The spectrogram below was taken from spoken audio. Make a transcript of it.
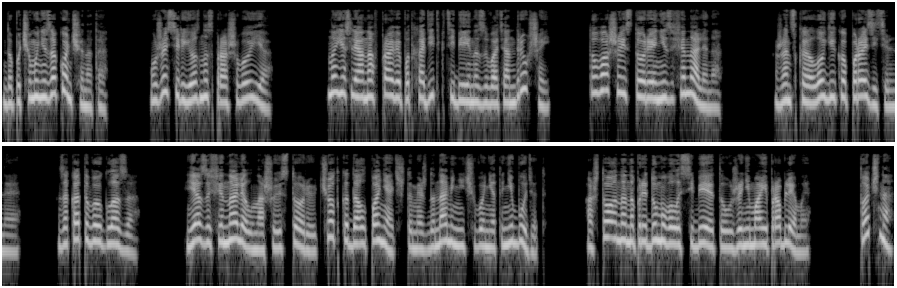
Да почему не закончена-то? Уже серьезно спрашиваю я. Но если она вправе подходить к тебе и называть Андрюшей, то ваша история не зафиналена. Женская логика поразительная. Закатываю глаза. Я зафиналил нашу историю, четко дал понять, что между нами ничего нет и не будет. А что она напридумывала себе, это уже не мои проблемы. Точно?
